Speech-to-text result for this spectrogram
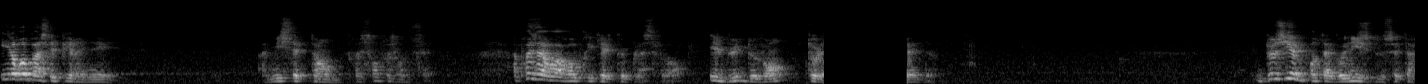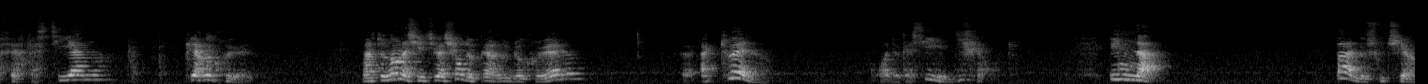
Il repasse les Pyrénées à mi-septembre 1367. Après avoir repris quelques places fortes, il bute devant Tolède. Deuxième protagoniste de cette affaire castillane, Pierre le Cruel. Maintenant, la situation de Pierre le Cruel, euh, actuelle, roi de Castille, est différente. Il n'a pas le soutien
